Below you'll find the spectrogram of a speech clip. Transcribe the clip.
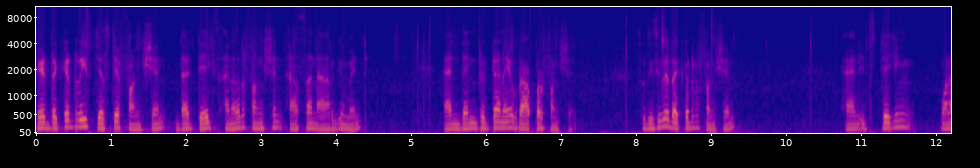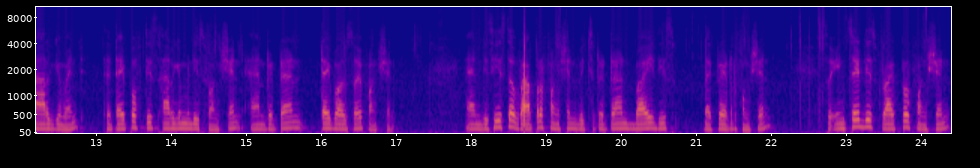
a decorator is just a function that takes another function as an argument and then return a wrapper function. So this is a decorator function and it's taking one argument. The type of this argument is function and return type also a function. And this is the wrapper function which returned by this decorator function. So inside this wrapper function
